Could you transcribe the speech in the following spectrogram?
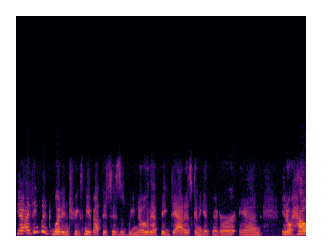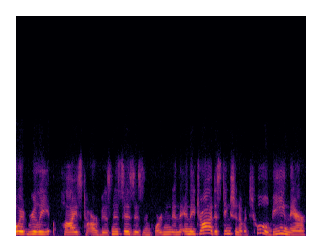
Yeah, I think what, what intrigues me about this is, is we know that big data is going to get bigger and you know how it really applies to our businesses is important and, and they draw a distinction of a tool being there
